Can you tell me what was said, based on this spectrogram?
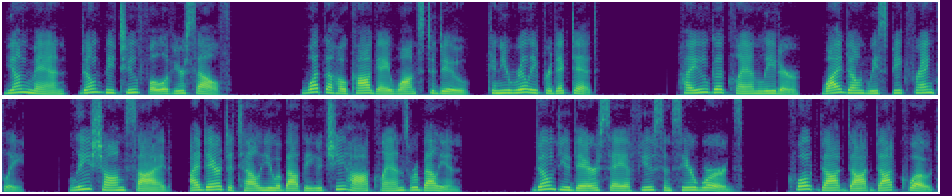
Young man, don't be too full of yourself. What the Hokage wants to do, can you really predict it? Hyuga clan leader, why don't we speak frankly? Li Shang sighed, I dare to tell you about the Uchiha clan's rebellion. Don't you dare say a few sincere words. Quote dot dot dot quote.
